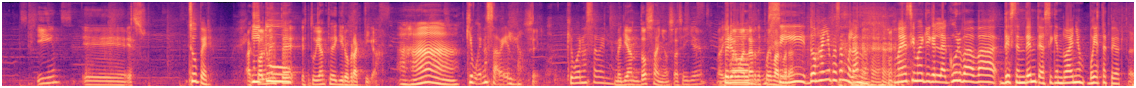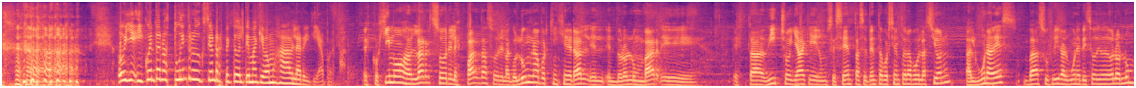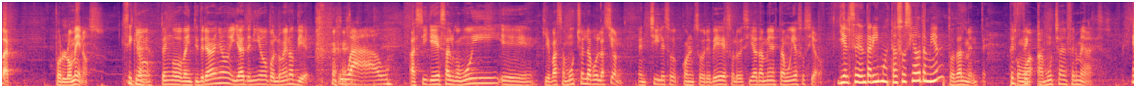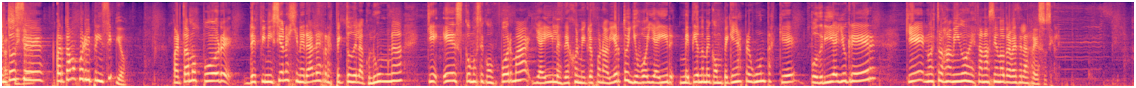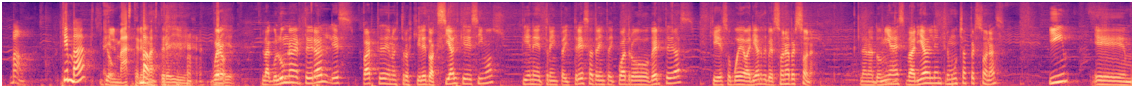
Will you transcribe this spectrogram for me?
Y eh, eso. Súper. ¿Y Actualmente estudiante de quiropráctica. Ajá, qué bueno saberlo. Sí. Qué bueno saberlo. Me quedan dos años, así que ahí podemos hablar después, Bárbara. sí, dos años pasan volando. Más encima que la curva va descendente, así que en dos años voy a estar peor. Oye, y cuéntanos tu introducción respecto del tema que vamos a hablar hoy día, por favor. Escogimos hablar sobre la espalda, sobre la columna, porque en general el, el dolor lumbar eh, está dicho ya que un 60-70% de la población alguna vez va a sufrir algún episodio de dolor lumbar, por lo menos. Sí, claro. Yo tengo 23 años y ya he tenido por lo menos 10. wow. Así que es algo muy eh, que pasa mucho en la población. En Chile so- con el sobrepeso, lo decía, también está muy asociado. ¿Y el sedentarismo está asociado también? Totalmente. Como Perfecto. a, a muchas enfermedades. Entonces, que- partamos por el principio. Partamos por definiciones generales respecto de la columna, qué es, cómo se conforma, y ahí les dejo el micrófono abierto. Yo voy a ir metiéndome con pequeñas preguntas que podría yo creer que nuestros amigos están haciendo a través de las redes sociales. Vamos. ¿Quién va? El máster, el Vamos. máster ahí. Bueno, la columna vertebral es parte de nuestro esqueleto axial que decimos. Tiene 33 a 34 vértebras, que eso puede variar de persona a persona. La anatomía es variable entre muchas personas y eh,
